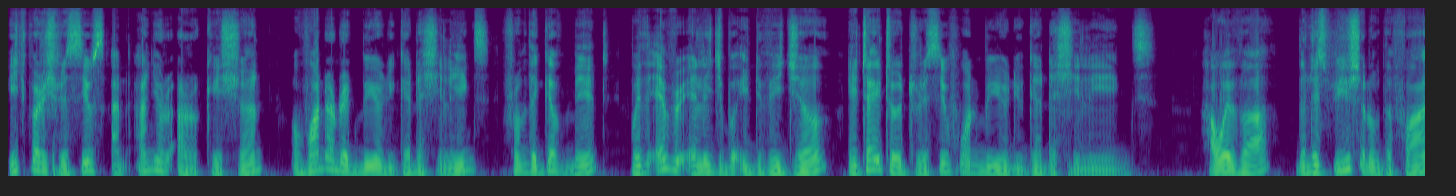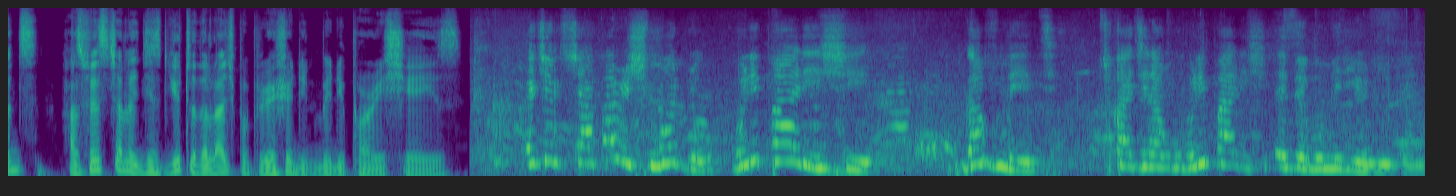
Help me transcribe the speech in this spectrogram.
each parish receives an annual allocation of 100 million Uganda shillings from the government, with every eligible individual entitled to receive 1 million Uganda shillings. However, the distribution of the funds has faced challenges due to the large population in many parishes. ekintu kya parish buli parish tukagira ngu buli parishi ezemu miliyoni igana.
